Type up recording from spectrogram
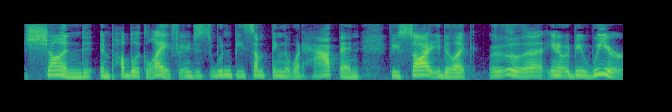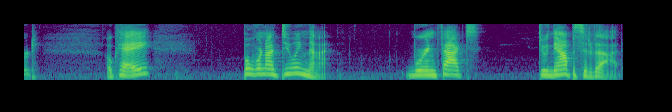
shunned in public life. It just wouldn't be something that would happen. If you saw it, you'd be like, you know, it would be weird. Okay. But we're not doing that. We're, in fact, doing the opposite of that.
